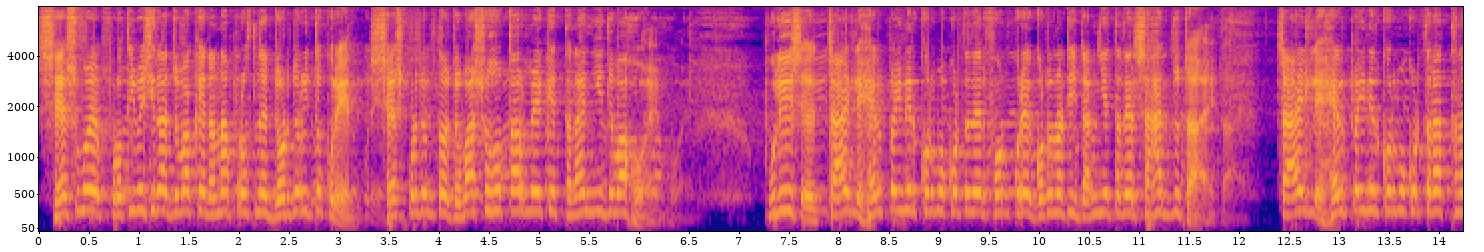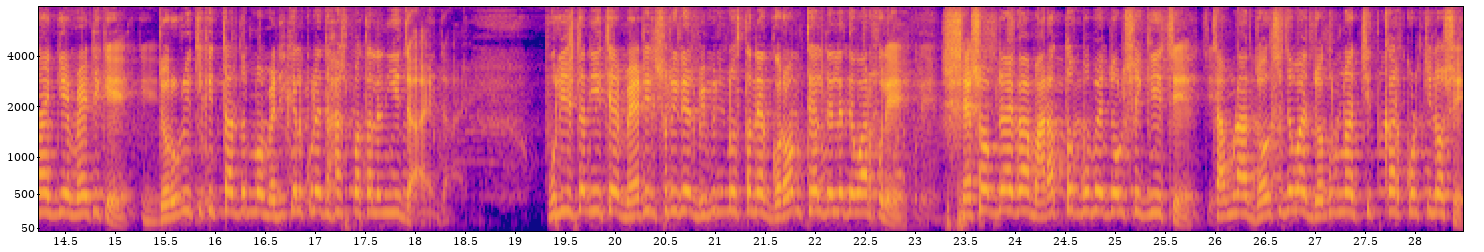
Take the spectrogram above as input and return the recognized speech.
সে সময় প্রতিবেশীরা জবাকে নানা প্রশ্নে জর্জরিত করেন শেষ পর্যন্ত জবাসহ তার মেয়েকে থানায় নিয়ে যাওয়া হয়। পুলিশ চাইল্ড হেল্পলাইনের কর্মকর্তাদের ফোন করে ঘটনাটি জানিয়ে তাদের সাহায্য চায়। চাইল্ড হেল্পলাইনের কর্মকর্তারা থানায় গিয়ে মেয়েটিকে জরুরি চিকিৎসার জন্য মেডিকেল কলেজ হাসপাতালে নিয়ে যায়। পুলিশ জানিয়েছে, মেয়েটির শরীরের বিভিন্ন স্থানে গরম তেল ঢেলে দেওয়ার ফলে সেসব জায়গা মারাত্মকভাবে জলসে গিয়েছে। চামড়া জলসে যাওয়ায় যন্ত্রণায় চিৎকার করছিল সে।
